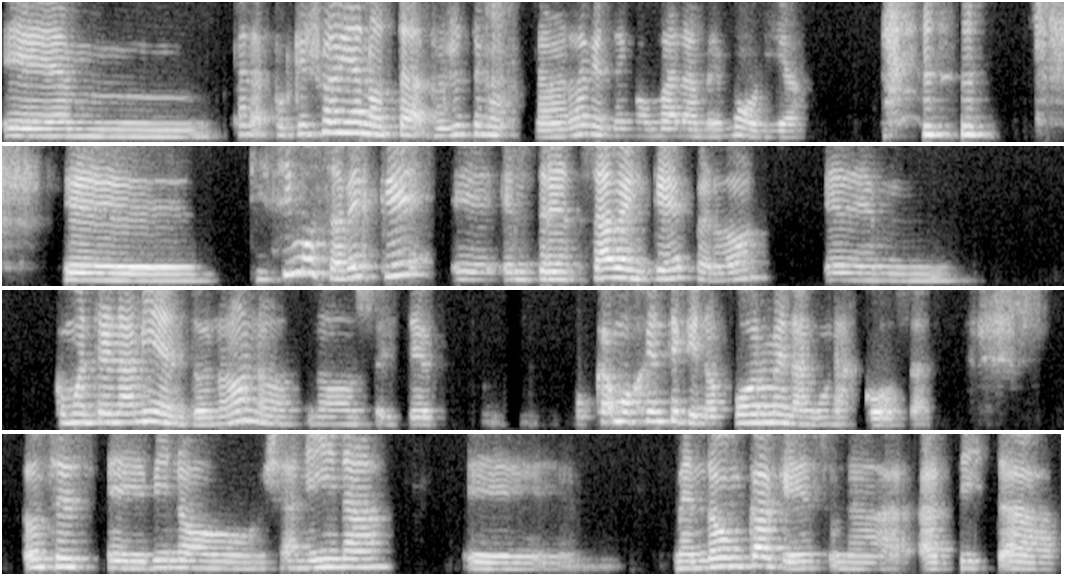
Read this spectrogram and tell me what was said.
Em, porque yo había notado, pero yo tengo, la verdad que tengo mala memoria. eh, hicimos, ¿sabes qué? Eh, ¿Saben qué? Perdón. Em, como entrenamiento, ¿no? Nos, este, buscamos gente que nos forme en algunas cosas. Entonces eh, vino Janina, eh, Mendonca, que es una artista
